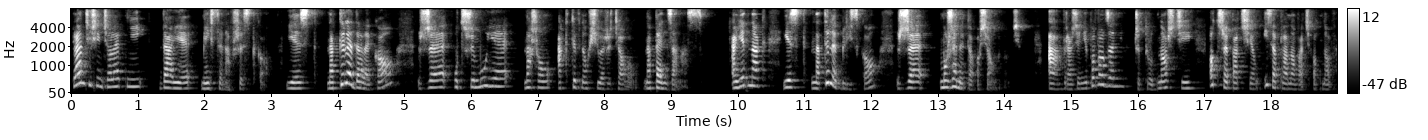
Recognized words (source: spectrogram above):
Plan dziesięcioletni daje miejsce na wszystko. Jest na tyle daleko, że utrzymuje naszą aktywną siłę życiową, napędza nas. A jednak jest na tyle blisko, że możemy to osiągnąć. A w razie niepowodzeń czy trudności otrzepać się i zaplanować od nowa.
